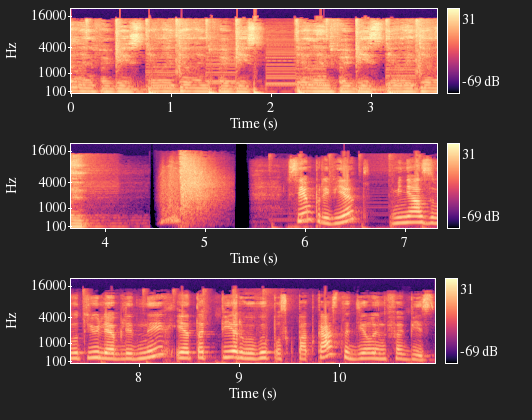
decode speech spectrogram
делай инфобиз, делай, делай инфобиз, делай инфобиз, делай, делай. Всем привет! Меня зовут Юлия Бледных, и это первый выпуск подкаста «Делай инфобиз».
